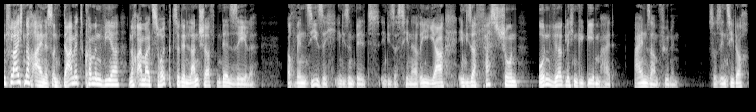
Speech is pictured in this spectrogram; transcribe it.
Und vielleicht noch eines, und damit kommen wir noch einmal zurück zu den Landschaften der Seele. Auch wenn Sie sich in diesem Bild, in dieser Szenerie, ja, in dieser fast schon unwirklichen Gegebenheit einsam fühlen, so sind Sie doch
